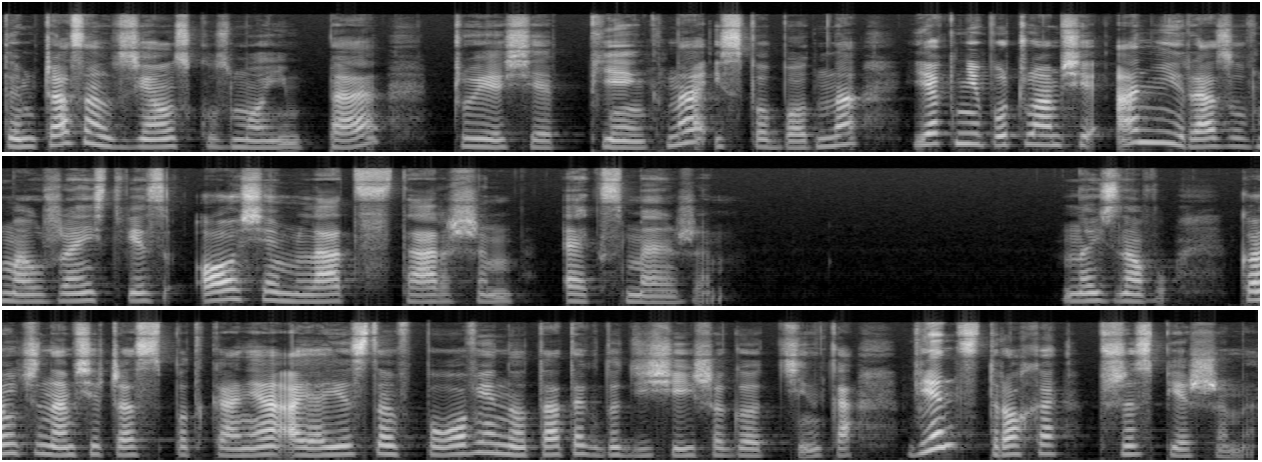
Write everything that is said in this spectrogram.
Tymczasem w związku z moim P czuję się piękna i swobodna, jak nie poczułam się ani razu w małżeństwie z 8 lat starszym eks-mężem. No i znowu, kończy nam się czas spotkania, a ja jestem w połowie notatek do dzisiejszego odcinka, więc trochę przyspieszymy.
